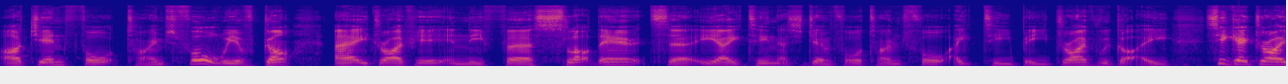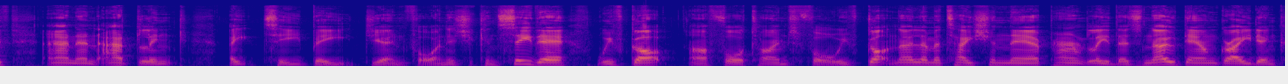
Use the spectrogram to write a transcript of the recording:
are Gen 4 times 4. We have got a drive here in the first slot there. It's a E18, that's a Gen 4 times 4 8TB drive. We've got a Seagate drive and an Addlink 8TB Gen 4. And as you can see there, we've got our 4 times 4. We've got no limitation there. Apparently, there's no downgrading.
